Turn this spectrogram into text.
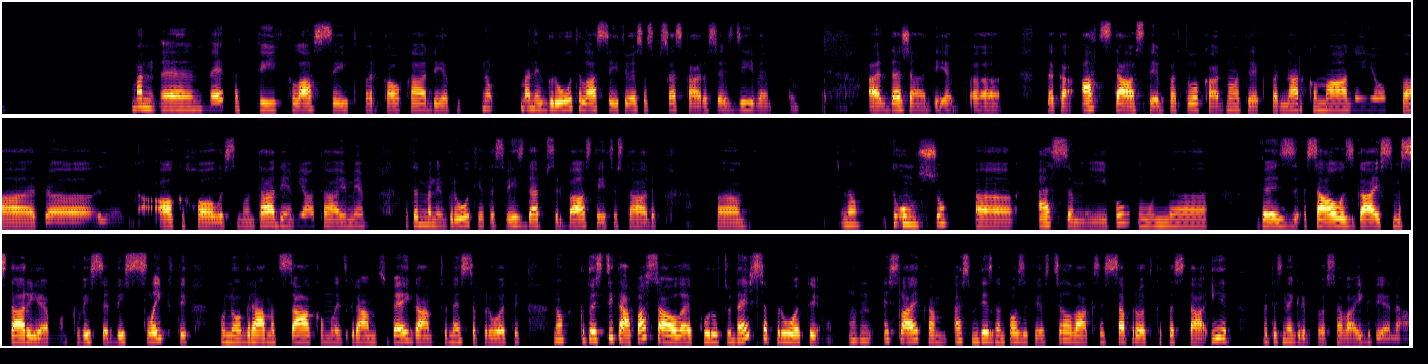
man uh, nepatīk lasīt par kaut kādiem, nu, man ir grūti lasīt, jo es esmu saskārusies dzīvē ar dažādiem kā, atstāstiem par to, kā notiek par narkomāniju, par uh, alkoholismu un tādiem jautājumiem. Un tad man ir grūti, ja tas viss darbs ir balstīts uz tādu uh, nu, tumšu uh, esamību un uh, bez saules gaismas stariem, un ka viss ir viss slikti, un no grāmatas sākuma līdz grāmatas beigām tu nesaproti, nu, ka tu esi citā pasaulē, kuru tu nesaproti. Es laikam esmu diezgan pozitīvs cilvēks, es saprotu, ka tas tā ir, bet es negribu to savā ikdienā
